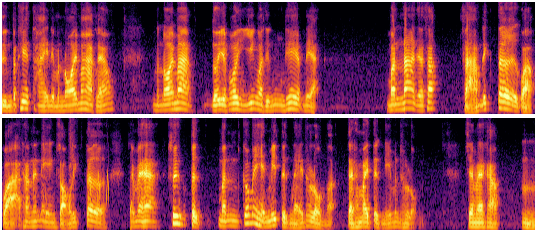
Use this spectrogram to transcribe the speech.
ถึงประเทศไทยเนี่ยมันน้อยมากแล้ว มันน้อยมาก โดยเฉพาะอย่างยิ่งมาถึงกรุงเทพเนี่ย มันน่าจะสัก สามลิตรกว่ากว่าๆเท่านั้นเองสองลิตรใช่ไหมฮะ ซึ่งตึกมันก็ไม่เห็นมีตึกไหนถล่มอะ แต่ทำไมตึกนี้มันถล่มใช่ไหมครับ อืม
